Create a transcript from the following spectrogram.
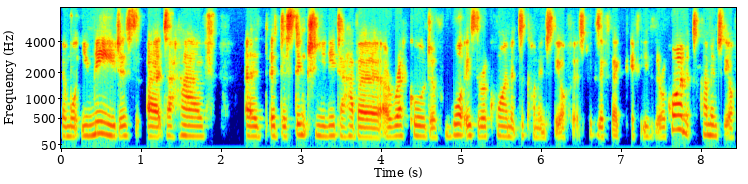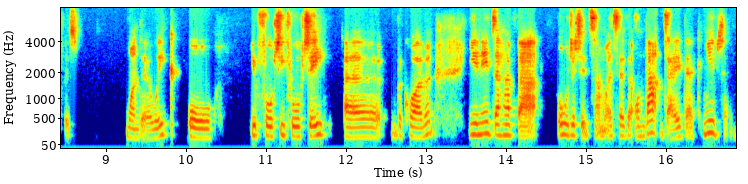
then what you need is uh, to have a, a, distinction. You need to have a, a, record of what is the requirement to come into the office. Because if, if the requirement to come into the office one day a week or your 40 40 uh, requirement, you need to have that audited somewhere so that on that day they're commuting.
